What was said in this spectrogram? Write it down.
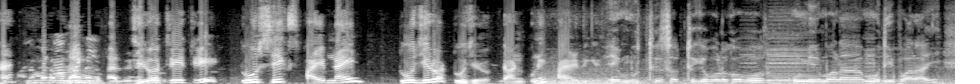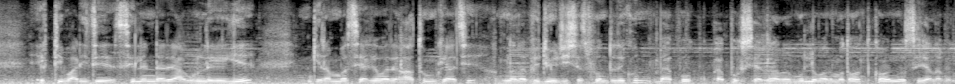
হ্যাঁ। Zero three three two six five nine two zero two zero Dankuni fire brigade. এই মুহূর্তে সব থেকে বড় খবর কুমিরমারা মুদিপাড়ায় একটি বাড়িতে সিলিন্ডারে আগুন লেগে গিয়ে গ্রামবাসী একেবারে আতঙ্কে আছে। আপনারা ভিডিওটি শেষ পর্যন্ত দেখুন। ব্যাপক ব্যাপক শেয়ার করে আপনার মূল্যবান মতামত কমেন্ট বক্সে জানাবেন।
